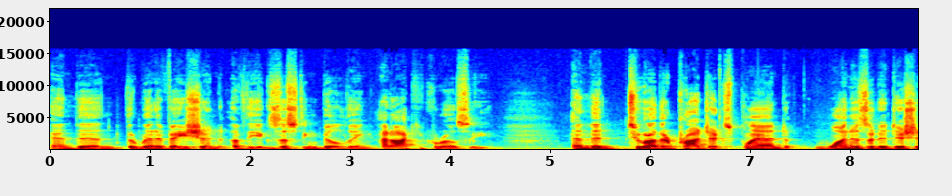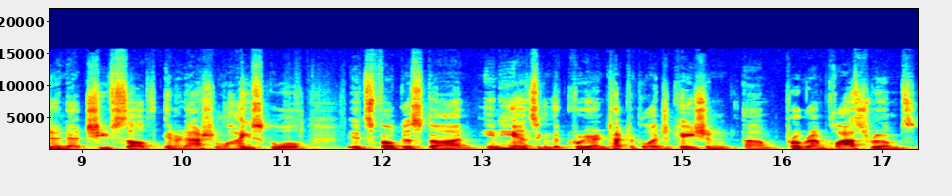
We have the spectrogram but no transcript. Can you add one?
and then the renovation of the existing building at Aki Kurose. And then two other projects planned. One is an addition at Chief Sealth International High School. It's focused on enhancing the career and technical education um, program classrooms,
